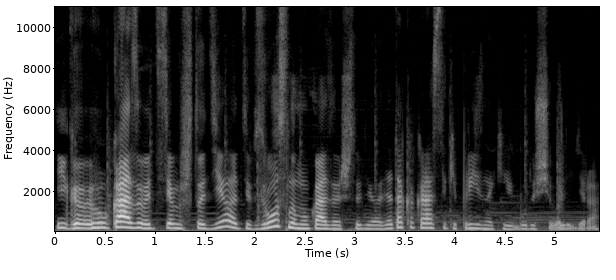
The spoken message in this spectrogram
и указывать всем, что делать, и взрослым указывать, что делать. Это как раз-таки признаки будущего лидера.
